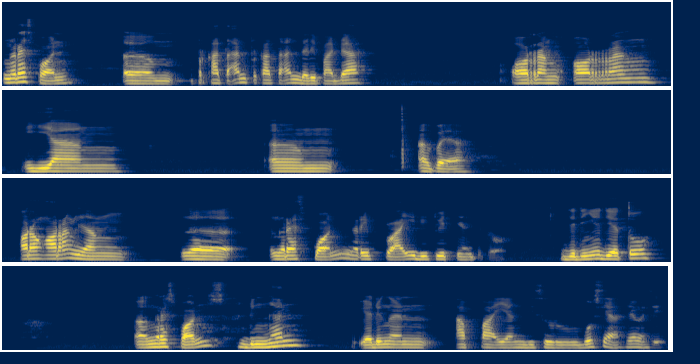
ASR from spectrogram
ngerespon um, perkataan-perkataan daripada orang-orang yang um, apa ya orang-orang yang nge ngerespon nge-reply di tweetnya gitu. Jadinya dia tuh uh, ngerespons dengan ya dengan apa yang disuruh bosnya ya nggak sih?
